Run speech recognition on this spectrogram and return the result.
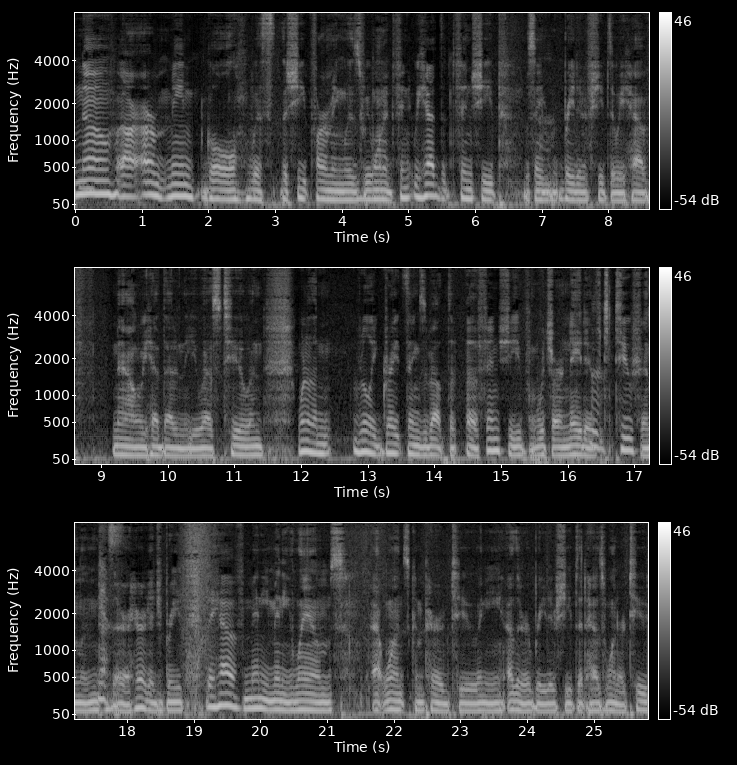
No, our, our main goal with the sheep farming was we wanted fin, we had the Finn sheep, the same breed of sheep that we have now. We had that in the U.S. too, and one of the n- really great things about the uh, Finn sheep, which are native t- to Finland, Yes. they're a heritage breed. They have many, many lambs at once compared to any other breed of sheep that has one or two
